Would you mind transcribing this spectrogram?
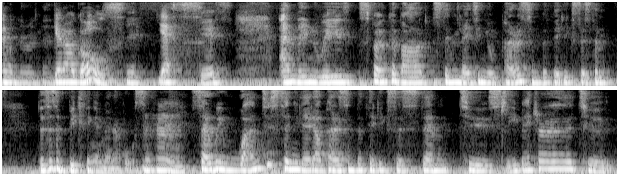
and get our goals. Yes. Yes. Yes. And then we spoke about stimulating your parasympathetic system. This is a big thing in menopause. hmm So we want to stimulate our parasympathetic system to sleep better, to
